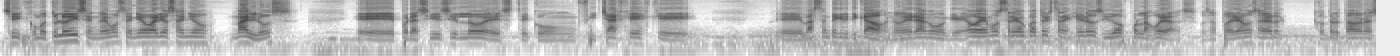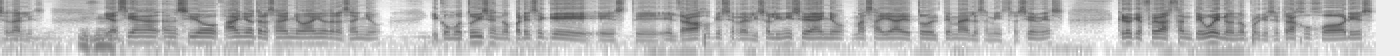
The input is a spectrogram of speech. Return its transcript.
Sí, como tú lo dices, no hemos tenido varios años malos, eh, por así decirlo, este, con fichajes que eh, bastante criticados, ¿no? Era como que, oh, hemos traído cuatro extranjeros y dos por las huevas. O sea, podríamos haber contratado nacionales. Y así han sido año tras año, año tras año. Y como tú dices, no parece que este, el trabajo que se realizó al inicio de año, más allá de todo el tema de las administraciones, creo que fue bastante bueno, ¿no? Porque se trajo jugadores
